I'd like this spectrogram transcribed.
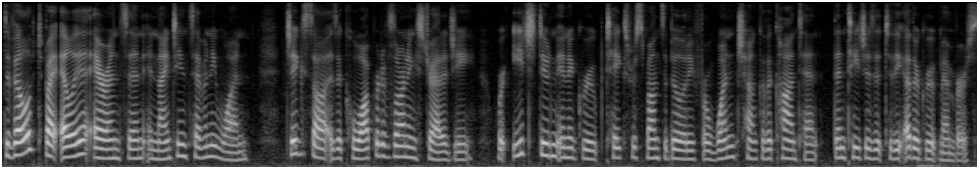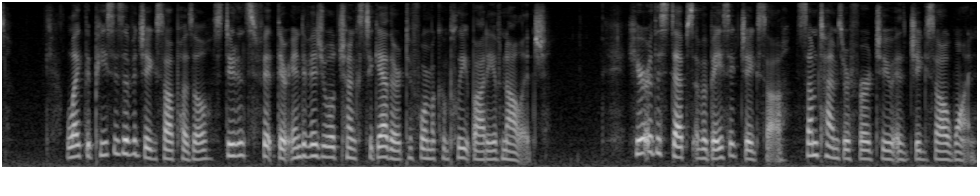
Developed by Elliot Aronson in 1971, Jigsaw is a cooperative learning strategy where each student in a group takes responsibility for one chunk of the content, then teaches it to the other group members. Like the pieces of a jigsaw puzzle, students fit their individual chunks together to form a complete body of knowledge. Here are the steps of a basic jigsaw, sometimes referred to as Jigsaw 1.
